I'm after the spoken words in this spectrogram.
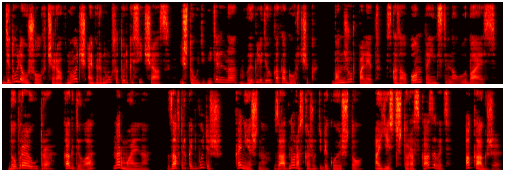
Дедуля ушел вчера в ночь, а вернулся только сейчас, и, что удивительно, выглядел как огурчик. «Бонжур, Полетт», — сказал он, таинственно улыбаясь. «Доброе утро. Как дела?» «Нормально. Завтракать будешь?» «Конечно. Заодно расскажу тебе кое-что. А есть что рассказывать?» «А как же?»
